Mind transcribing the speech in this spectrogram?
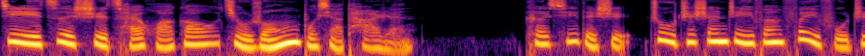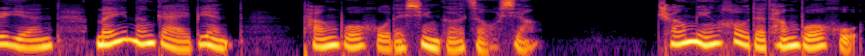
既自恃才华高，就容不下他人。可惜的是，祝枝山这一番肺腑之言没能改变唐伯虎的性格走向。成名后的唐伯虎。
